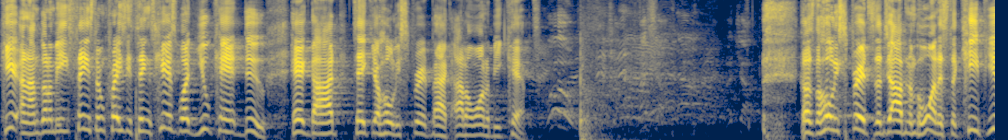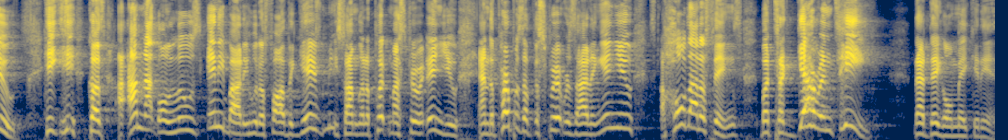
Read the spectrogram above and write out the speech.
here, and I'm gonna be saying some crazy things. Here's what you can't do. Hey, God, take your Holy Spirit back. I don't want to be kept. Because the Holy Spirit's the job number one is to keep you. He, because I'm not going to lose anybody who the Father gave me, so I'm going to put my Spirit in you. And the purpose of the Spirit residing in you, a whole lot of things, but to guarantee that they're going to make it in.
